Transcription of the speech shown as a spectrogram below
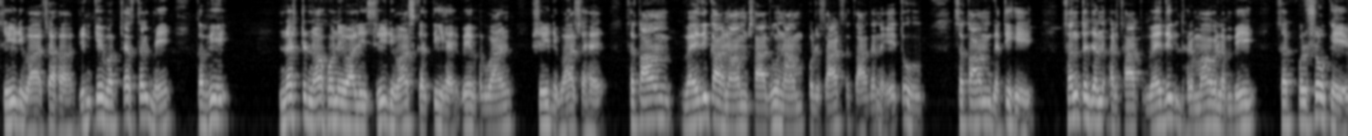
श्रीनिवास, जिनके वक्षस्थल में कभी नष्ट न होने वाली श्रीनिवास करती है। वे भगवान श्रीनिवास है। सताम वैदिका नाम साधु नाम पुरुषार्थ साधन हेतु सताम गति ही। संत जन अर्थात वैदिक धर्मावलंबी सत्पुरुषों के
